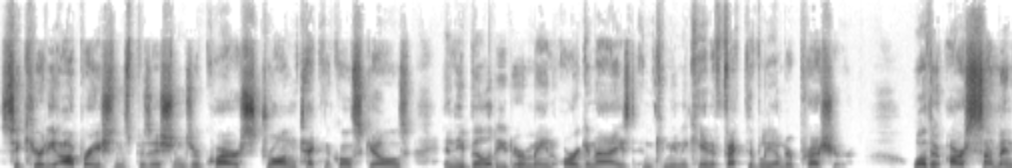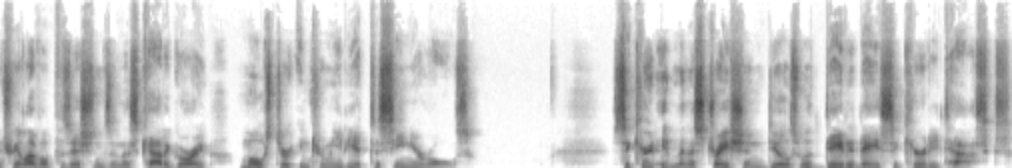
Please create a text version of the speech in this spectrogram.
security operations positions require strong technical skills and the ability to remain organized and communicate effectively under pressure. While there are some entry level positions in this category, most are intermediate to senior roles. Security administration deals with day-to-day security tasks.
